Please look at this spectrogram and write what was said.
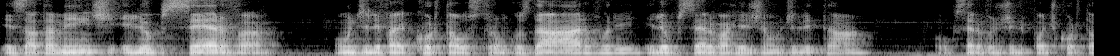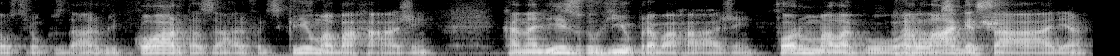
Exatamente. Ele observa onde ele vai cortar os troncos da árvore, ele observa a região onde ele está, observa onde ele pode cortar os troncos da árvore, corta as árvores, cria uma barragem, canaliza o rio para a barragem, forma uma lagoa, Nossa, alaga bicho. essa área,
